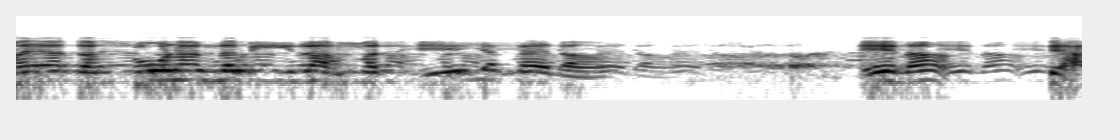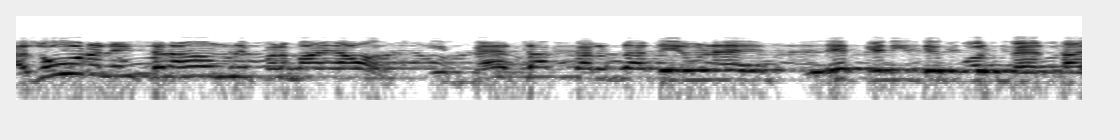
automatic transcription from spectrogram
میں دا سونا نبی رحمت ہے یا کہنا اے نا تے حضور علیہ السلام نے فرمایا کہ پیسہ قرضہ دیونا ہے لیکن ہی دیکھو پیسہ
